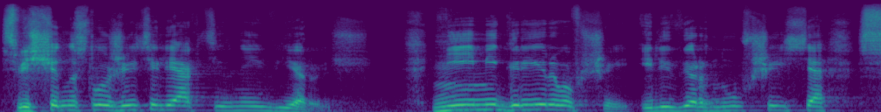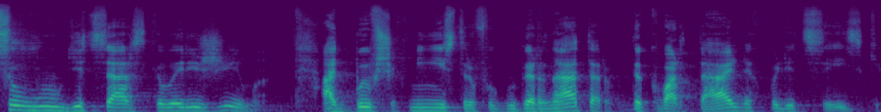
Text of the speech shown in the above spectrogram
священнослужители и активные верующие, не эмигрировавшие или вернувшиеся слуги царского режима, от бывших министров и губернаторов до квартальных полицейских,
